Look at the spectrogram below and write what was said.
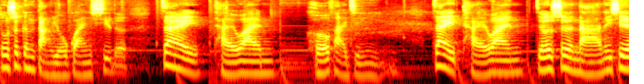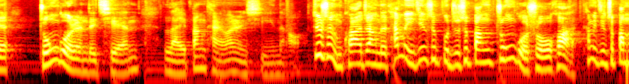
都是跟党有关系的，在台湾合法经营，在台湾就是拿那些中国人的钱来帮台湾人洗脑，就是很夸张的。他们已经是不只是帮中国说话，他们已经是帮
